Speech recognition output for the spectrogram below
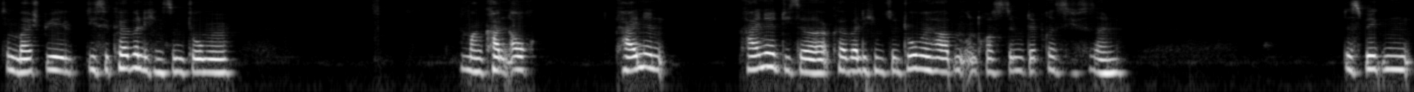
zum Beispiel diese körperlichen Symptome. Man kann auch keinen, keine dieser körperlichen Symptome haben und trotzdem depressiv sein. Deswegen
